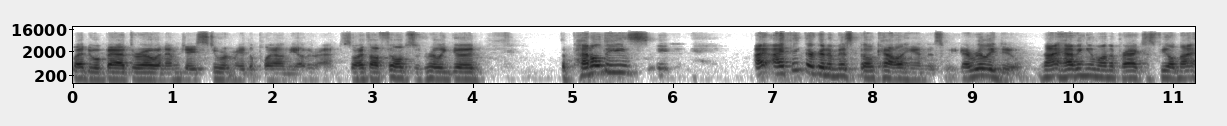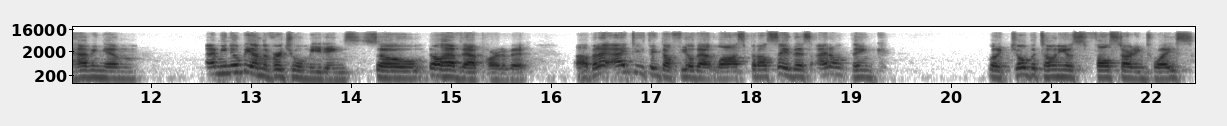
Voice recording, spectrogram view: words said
led to a bad throw, and MJ Stewart made the play on the other end. So I thought Phillips was really good. The penalties, I, I think they're going to miss Bill Callahan this week. I really do. Not having him on the practice field, not having him. I mean, he'll be on the virtual meetings, so they'll have that part of it. Uh, but I, I, do think they'll feel that loss. But I'll say this: I don't think. Look, Joel Bitonio's false starting twice.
